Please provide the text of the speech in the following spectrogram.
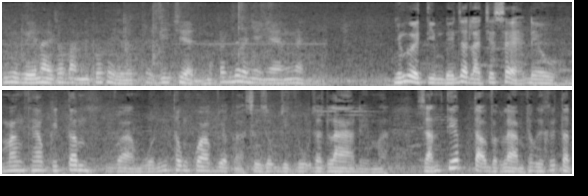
Những cái ghế này các bạn có thể, có thể di chuyển một cách rất là nhẹ nhàng này. Những người tìm đến giặt là chia sẻ đều mang theo cái tâm và muốn thông qua việc à, sử dụng dịch vụ giặt là để mà gián tiếp tạo việc làm cho người khuyết tật.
